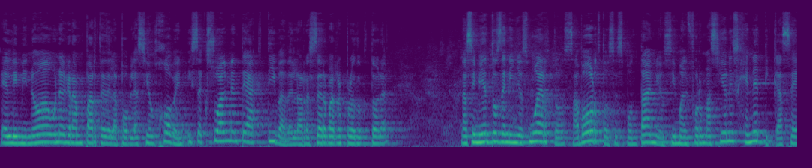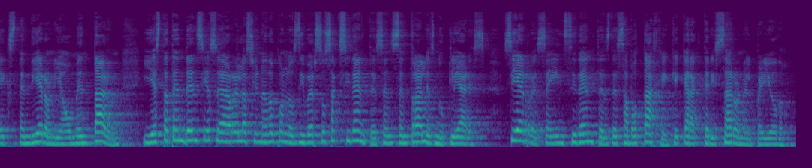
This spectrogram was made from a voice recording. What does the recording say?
eliminó a una gran parte de la población joven y sexualmente activa de la reserva reproductora? Nacimientos de niños muertos, abortos espontáneos y malformaciones genéticas se extendieron y aumentaron, y esta tendencia se ha relacionado con los diversos accidentes en centrales nucleares, cierres e incidentes de sabotaje que caracterizaron el periodo,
